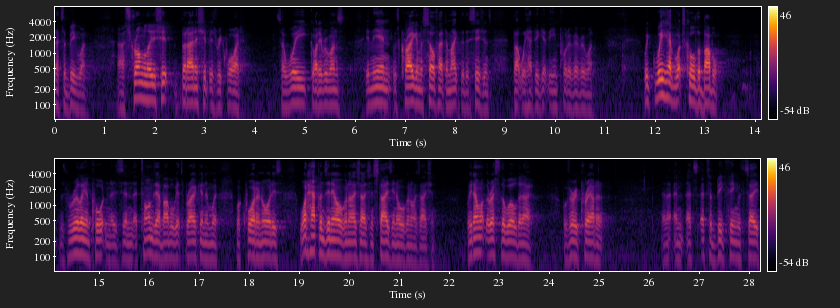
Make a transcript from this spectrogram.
That's a big one. Uh, strong leadership, but ownership is required. So we got everyone's, in the end, it was Craig and myself had to make the decisions, but we had to get the input of everyone. We, we have what's called the bubble. It's really important, is, and at times our bubble gets broken and we're, we're quite annoyed, is what happens in our organisation stays in our organisation. We don't want the rest of the world to know. We're very proud of it. And, uh, and that's, that's a big thing with, say,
